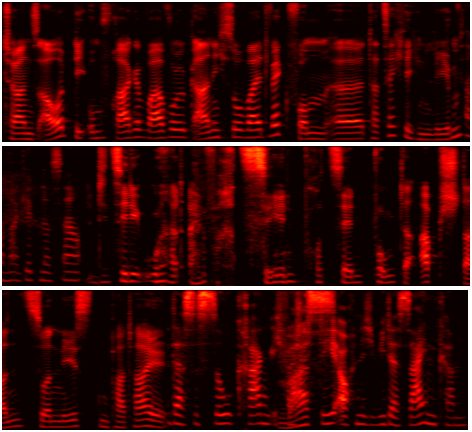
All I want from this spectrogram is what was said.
turns out, die Umfrage war wohl gar nicht so weit weg vom äh, tatsächlichen Leben. Vom Ergebnis, ja. Die CDU hat einfach 10 Prozentpunkte Abstand zur nächsten Partei. Das ist so krank. Ich Was? verstehe auch nicht, wie das sein kann.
